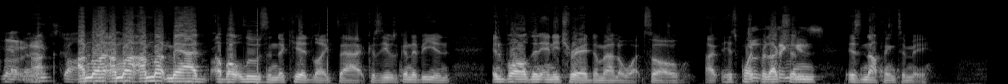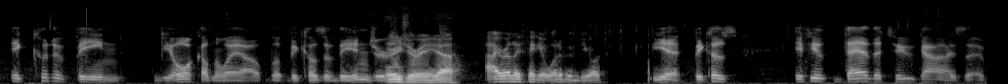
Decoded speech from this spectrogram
Yeah, no, he gone. I'm not I'm not I'm not mad about losing the kid like that because he was going to be in, involved in any trade no matter what. So uh, his point But production is- is nothing to me. it could have been Bjork on the way out, but because of the injury, Injury, yeah, I really think it would have been Bjork. Yeah, because if you they're the two guys that have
